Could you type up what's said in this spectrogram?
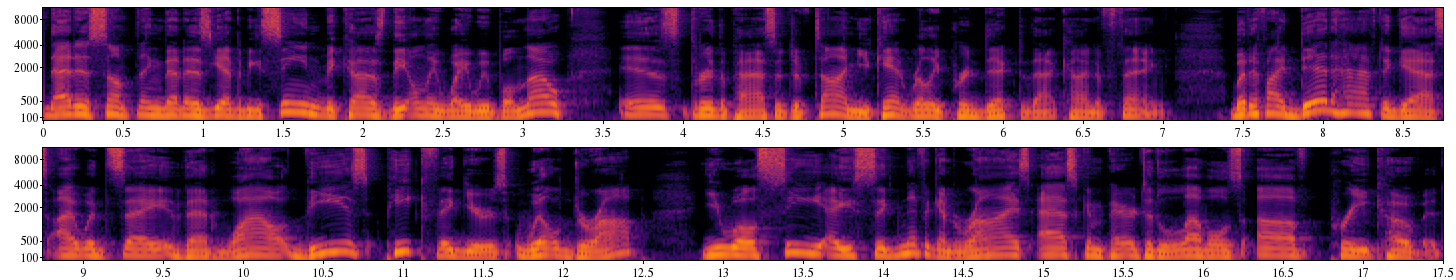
That is something that is yet to be seen because the only way we will know is through the passage of time. You can't really predict that kind of thing. But if I did have to guess, I would say that while these peak figures will drop, you will see a significant rise as compared to the levels of pre COVID.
